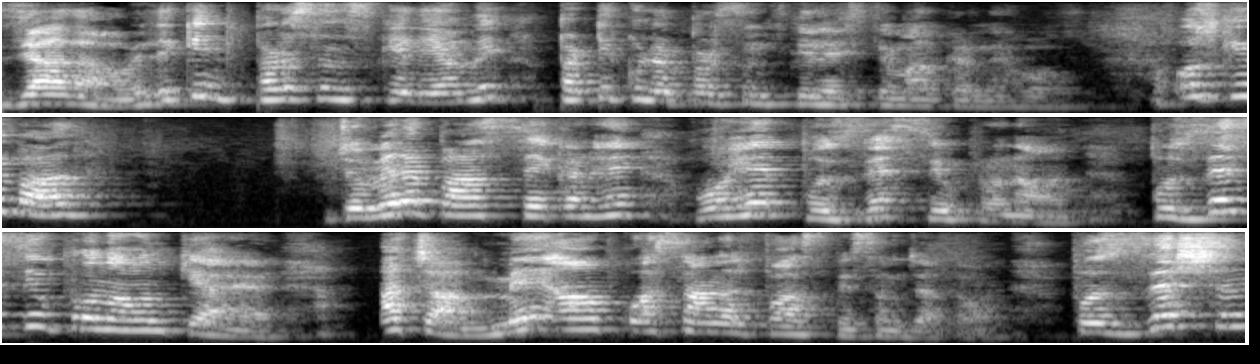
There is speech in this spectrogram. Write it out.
ज़्यादा हो, लेकिन पर्सन के लिए हमें पर्टिकुलर पर्सन के लिए इस्तेमाल करने हो। उसके बाद जो मेरे पास सेकंड है, वो है पोजेसिव प्रोनाउन पोजेसिव प्रोनाउन क्या है? अच्छा मैं आपको आसान अल्फाज में समझाता हूँ. पोजेशन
